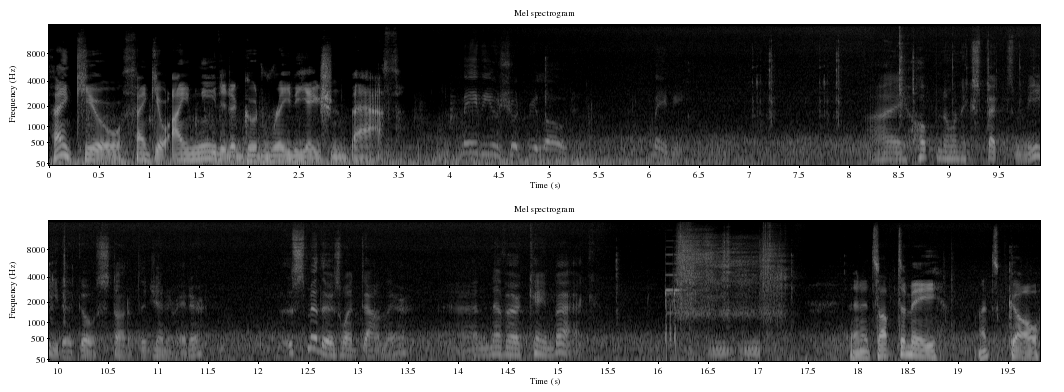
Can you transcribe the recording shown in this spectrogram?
Thank you, thank you. I needed a good radiation bath. Maybe you should reload. Maybe. I hope no one expects me to go start up the generator. Smithers went down there and never came back. Then it's up to me. Let's go.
